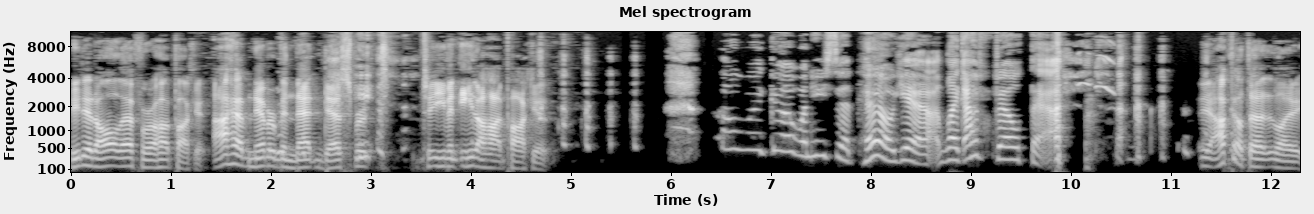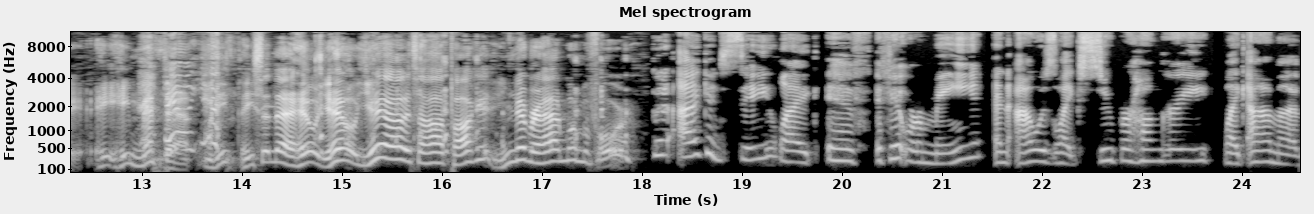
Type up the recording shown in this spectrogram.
He did all that for a hot pocket. I have never been that desperate to even eat a hot pocket. Oh my god, when he said, hell yeah, like I felt that. Yeah, I felt that like he, he meant that. Yeah. He, he said that hell yeah, hell yeah, it's a hot pocket. You never had one before. But I could see like if if it were me and I was like super hungry, like I'm a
